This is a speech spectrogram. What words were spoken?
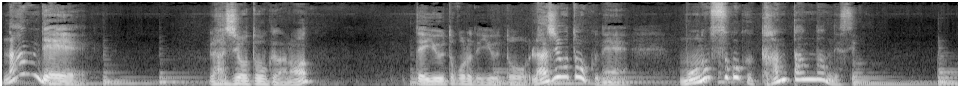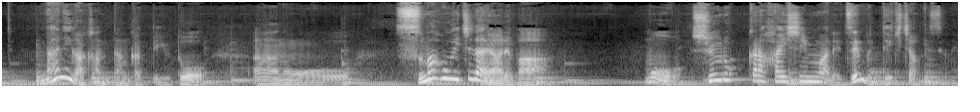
なんで、ラジオトークなの？っていうところで言うと、ラジオトークね、ものすごく簡単なんですよ。何が簡単かっていうと、あの、スマホ1台あれば、もう収録から配信まで全部できちゃうんですよね。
